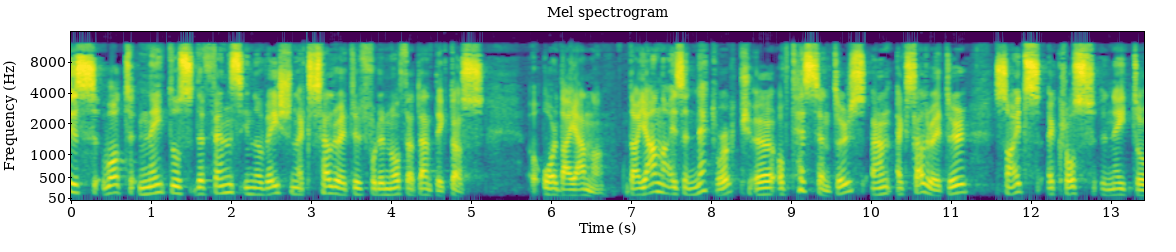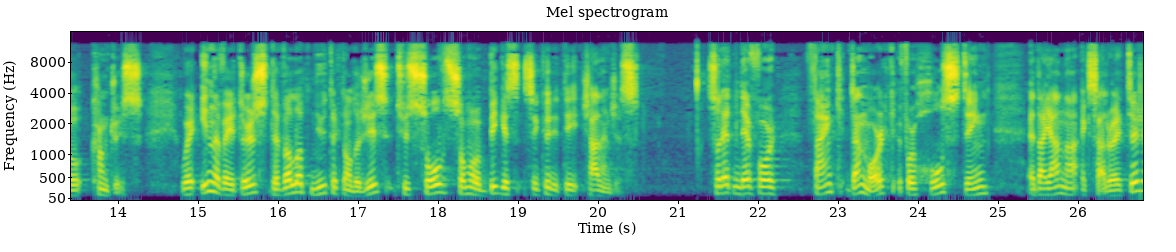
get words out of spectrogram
is what NATO's Defence Innovation Accelerator for the North Atlantic does, or DIANA. DIANA is a network uh, of test centres and accelerator sites across NATO countries, where innovators develop new technologies to solve some of our biggest security challenges. So let me therefore thank Denmark for hosting a DIANA accelerator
